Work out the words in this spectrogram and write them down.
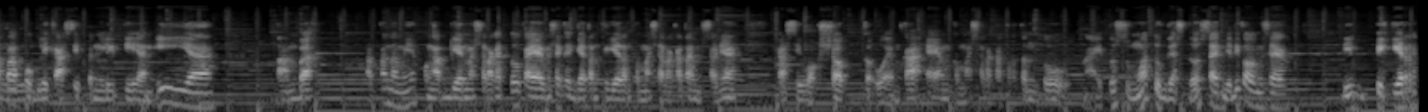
apa publikasi penelitian iya, tambah apa namanya pengabdian masyarakat tuh kayak misalnya kegiatan-kegiatan kemasyarakatan misalnya kasih workshop ke UMKM ke masyarakat tertentu nah itu semua tugas dosen jadi kalau misalnya dipikir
